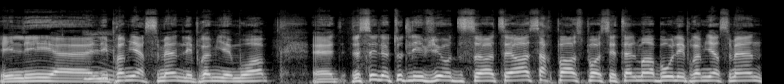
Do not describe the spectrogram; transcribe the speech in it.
Et les euh, les premières semaines, les premiers mois, euh, je sais, là, tous les vieux ont dit ça. Tu sais, ah, ça repasse pas. C'est tellement beau les premières semaines,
